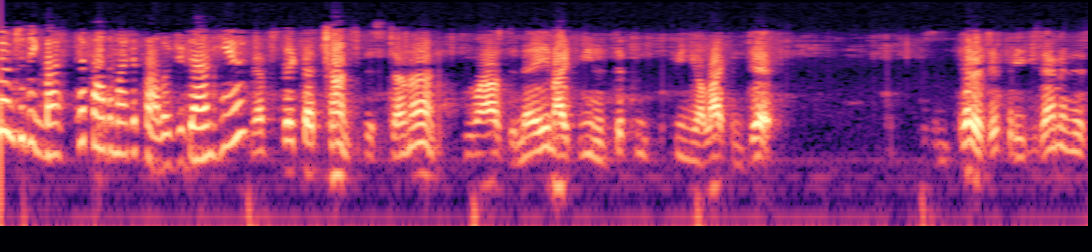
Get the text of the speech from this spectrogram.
Don't you think my stepfather might have followed you down here? You have to take that chance, Miss Stoner. A few hours' delay might mean a difference between your life and death. It's imperative that we examine this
